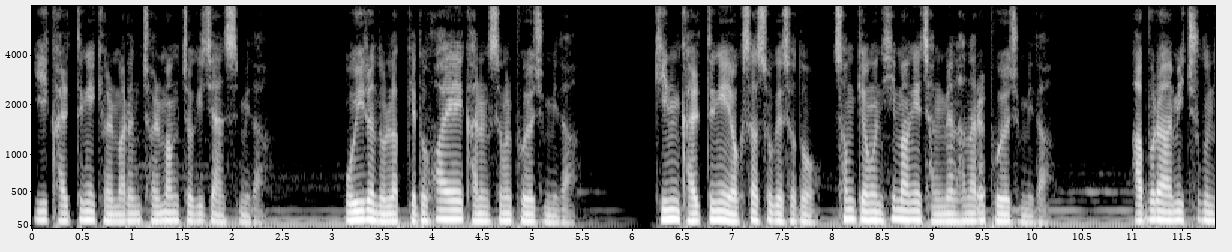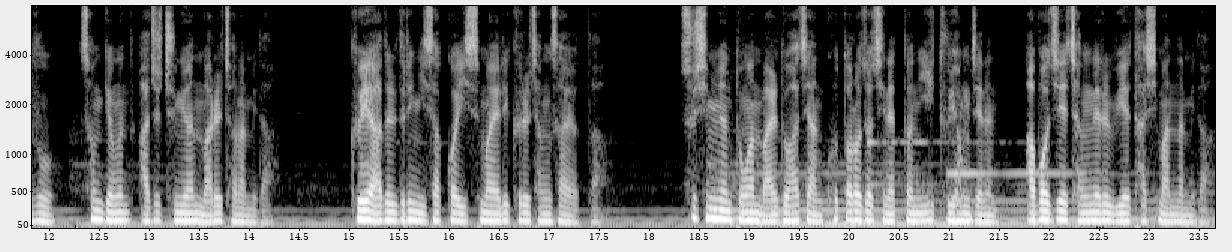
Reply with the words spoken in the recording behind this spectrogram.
이 갈등의 결말은 절망적이지 않습니다. 오히려 놀랍게도 화해의 가능성을 보여줍니다. 긴 갈등의 역사 속에서도 성경은 희망의 장면 하나를 보여줍니다. 아브라함이 죽은 후 성경은 아주 중요한 말을 전합니다. 그의 아들들인 이삭과 이스마엘이 그를 장사하였다. 수십 년 동안 말도 하지 않고 떨어져 지냈던 이 두 형제는 아버지의 장례를 위해 다시 만납니다.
